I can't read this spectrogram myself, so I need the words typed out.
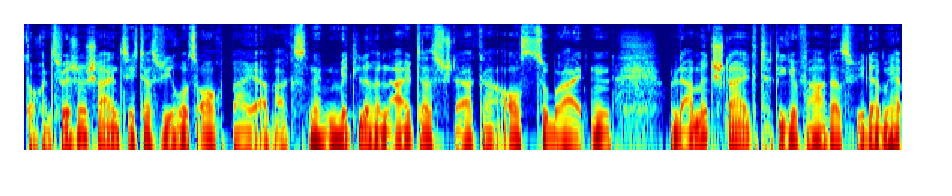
Doch inzwischen scheint sich das Virus auch bei Erwachsenen mittleren Alters stärker auszubreiten und damit steigt die Gefahr, dass wieder mehr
